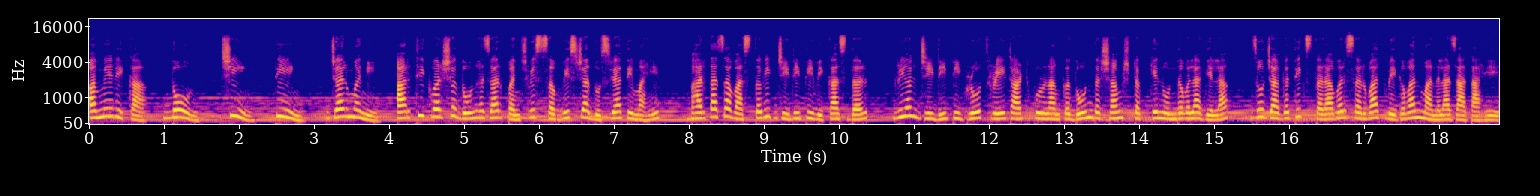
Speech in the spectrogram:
अमेरिका दोन चीन तीन जर्मनी. आर्थिक वर्ष दोन हजार पंचवीस सव्वीसच्या दुसऱ्या तिमाहीत भारताचा वास्तविक जीडीपी विकास दर रिअल पी ग्रोथ रेट आठ पूर्णांक दोन दशांश टक्के नोंदवला गेला जो जागतिक स्तरावर सर्वात वेगवान मानला जात आहे.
